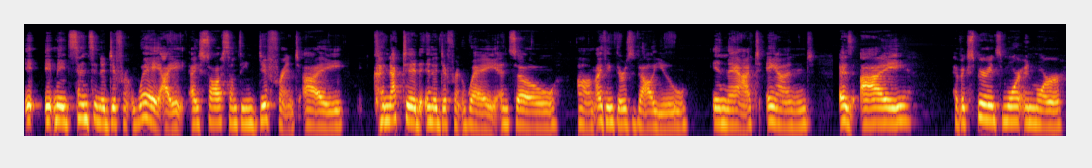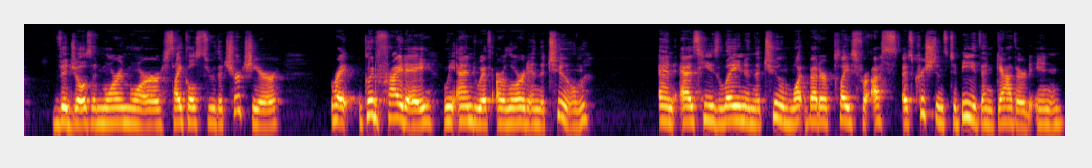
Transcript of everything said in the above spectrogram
it, it made sense in a different way. I, I saw something different. I connected in a different way. And so um, I think there's value in that. And as I have experienced more and more vigils and more and more cycles through the church year, right? Good Friday, we end with our Lord in the tomb. And as he's laying in the tomb, what better place for us as Christians to be than gathered in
